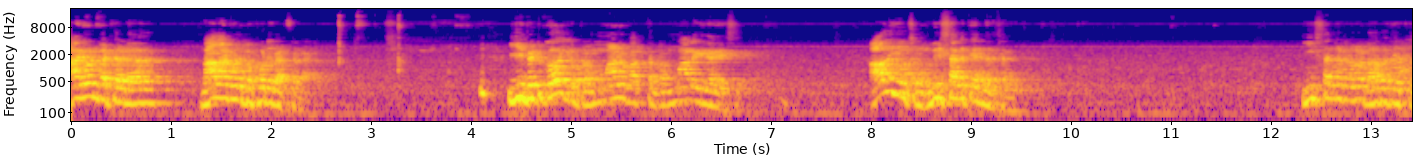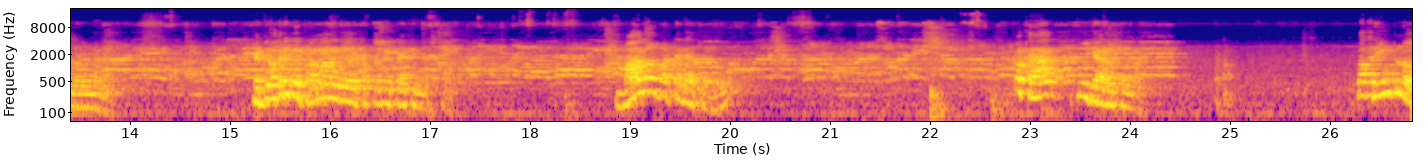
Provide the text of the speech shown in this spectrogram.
ఆయన ఎవరు పెట్టాడు నాలాంటి ఒక ఫోటో పెడతాడు? ఈ పెట్టుకో ఇక బ్రహ్మాండ భక్త బ్రహ్మాండ ఇది అనేసి. ఆలోచించము ఈ సంగతి ఏంటని సంగతి ఈ సంఘటన కూడా బాబా చేతిలో ఉన్నది. ప్రతి ఒక్కరికి ప్రమాణం చేయాలి చెప్పడానికి ప్రయత్నం చేస్తాం. మానవ బట్టలు ఒక పూజ అనుకున్నాడు ఒకరి ఇంట్లో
